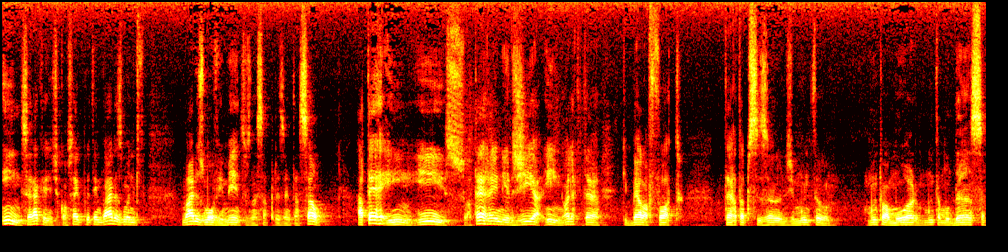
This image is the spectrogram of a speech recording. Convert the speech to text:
Yin. Será que a gente consegue? Porque tem várias vários movimentos nessa apresentação. A Terra é Yin, isso. A Terra é energia Yin. Olha que, terra, que bela foto. A Terra está precisando de muito, muito amor, muita mudança,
